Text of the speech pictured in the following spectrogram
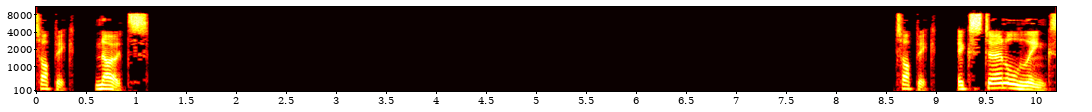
Topic. Notes. Topic. External links.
